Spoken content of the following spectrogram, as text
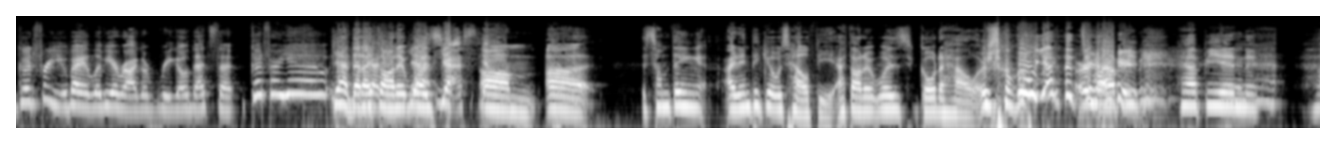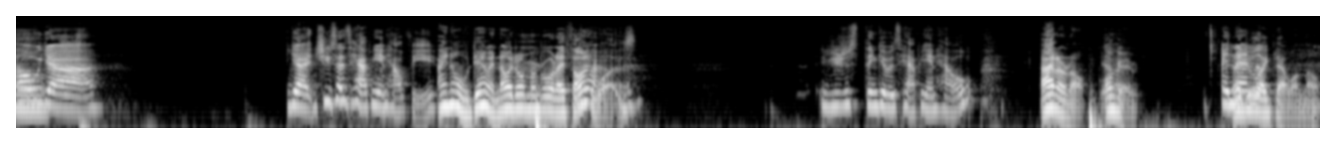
Good for You by Olivia Rodrigo. That's the Good for You. Yeah, that I thought it yeah, was. Yes. yeah. Um. Uh. Something I didn't think it was healthy. I thought it was go to hell or something. Oh, yeah, that's or happy, right. happy and oh yeah. Yeah, she says happy and healthy. I know. Damn it! Now I don't remember what I thought it was. You just think it was happy and hell. I don't know. Okay, And I do like that one though.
